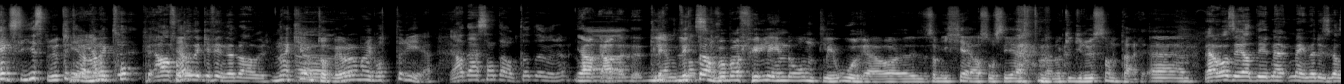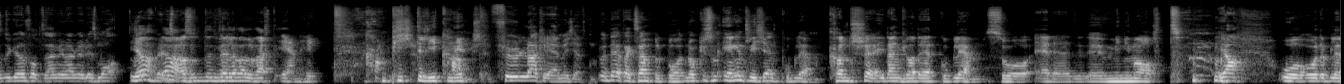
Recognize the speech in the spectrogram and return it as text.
Jeg sier sprutekrem, men jeg Kremtopp. Jeg har fortsatt ikke finne bra ord. Nei, kremtopp er jo den der godteriet. Ja, det er sant. Jeg er opptatt av det ordet. Ja, ja, Eh, lyt- å bare fylle inn det ordentlige ordet og, som ikke er assosiert med noe grusomt her. Uh, Men jeg må si at de mengder mengdene lystgass du kunne fått deg, ville vært veldig små. ja, Veldig ja, altså Det ville vel vært én hit. Bitte liten hit. Full av krem i kjeften. Og Det er et eksempel på noe som egentlig ikke er et problem. Kanskje i den grad det er et problem, så er det minimalt. Ja. og, og det ble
